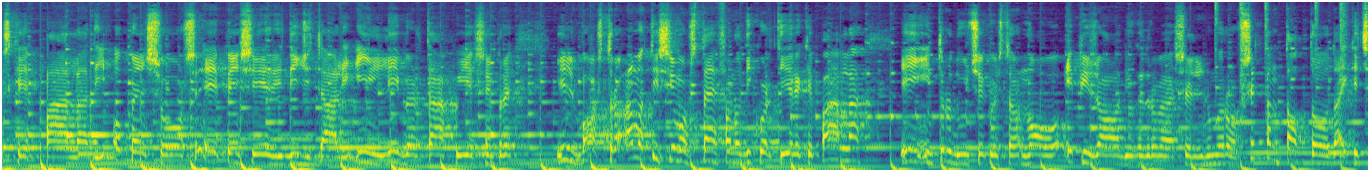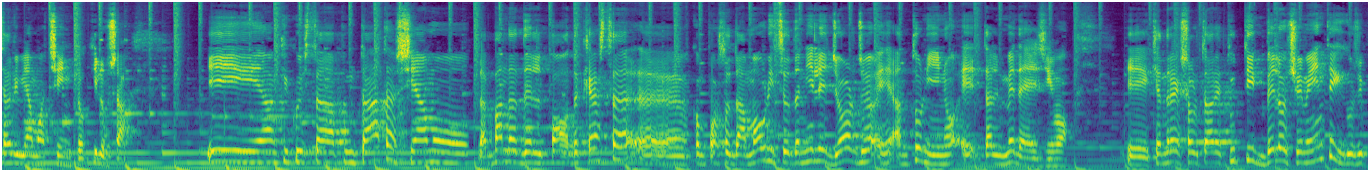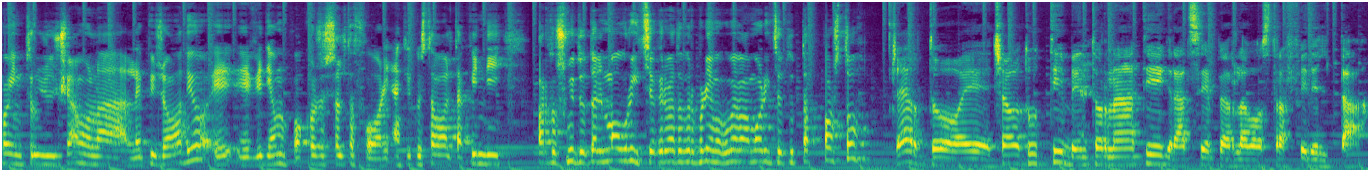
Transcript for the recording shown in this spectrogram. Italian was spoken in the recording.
podcast che parla di open source e pensieri digitali in libertà. Qui è sempre il vostro amatissimo Stefano di quartiere che parla e introduce questo nuovo episodio che dovrebbe essere il numero 78. Dai che ci arriviamo a 100, chi lo sa. E anche questa puntata siamo la banda del podcast eh, composto da Maurizio, Daniele, Giorgio e Antonino e dal medesimo eh, che andrei a salutare tutti velocemente, così poi introduciamo la, l'episodio e, e, vediamo un po' cosa salta fuori anche questa volta. Quindi parto subito dal Maurizio che è arrivato per primo. Come va Maurizio? Tutto a posto? Certo, e ciao a tutti, bentornati, grazie per la vostra fedeltà.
